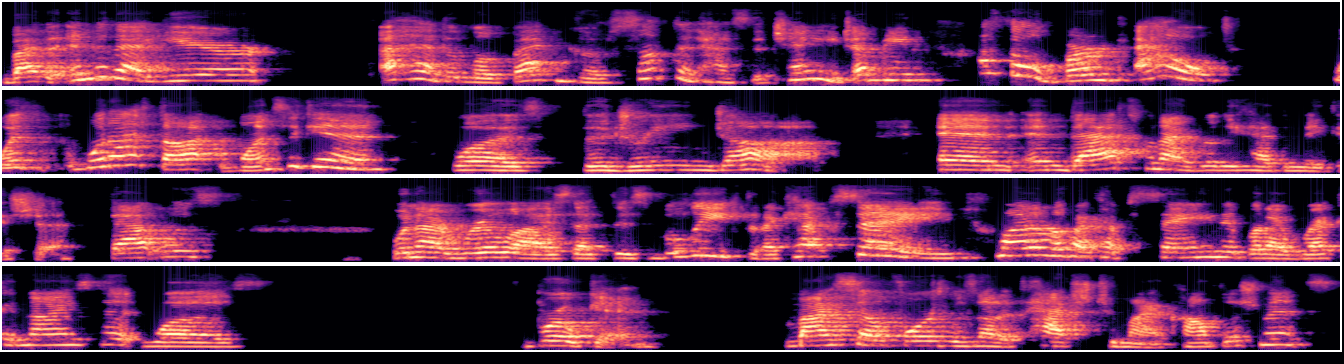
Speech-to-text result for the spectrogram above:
by the end of that year i had to look back and go something has to change. I mean i felt burnt out with what i thought once again was the dream job and and that's when i really had to make a shift that was when I realized that this belief that I kept saying, well, I don't know if I kept saying it, but I recognized it was broken. My self worth was not attached to my accomplishments.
